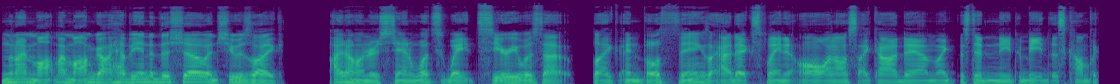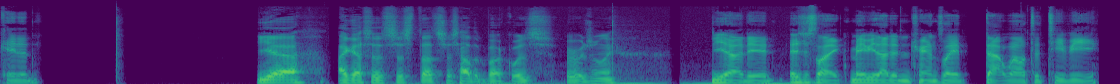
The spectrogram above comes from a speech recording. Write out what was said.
then I mo- my mom got heavy into this show and she was like, I don't understand what's wait, Ciri was that like in both things. Like I had to explain it all, and I was like, God damn, like this didn't need to be this complicated. Yeah, I guess it's just that's just how the book was originally. Yeah, dude. It's just like maybe that didn't translate that well to TV.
